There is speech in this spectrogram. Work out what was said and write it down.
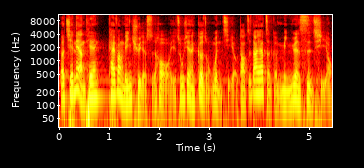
而前两天开放领取的时候，也出现了各种问题哦，导致大家整个民怨四起哦。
